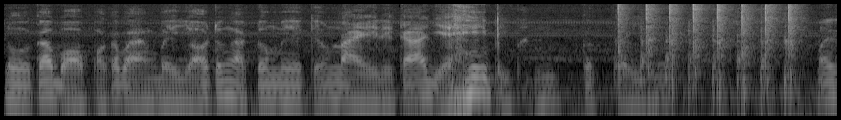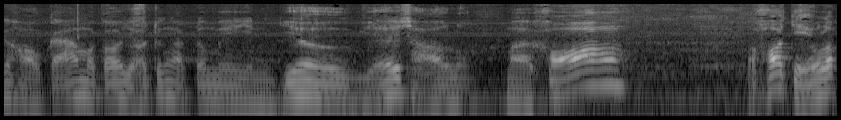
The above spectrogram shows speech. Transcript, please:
Nuôi cá bột mà các bạn bị vỏ trứng artemia kiểu này thì cá dễ bị bệnh cực kỳ. Mấy cái hồ cá mà có vỏ trứng artemia nhìn dơ, dễ sợ luôn. Mà khó mà khó chịu lắm.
